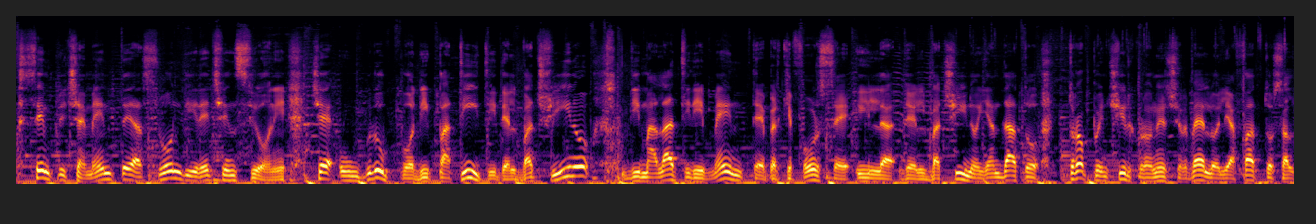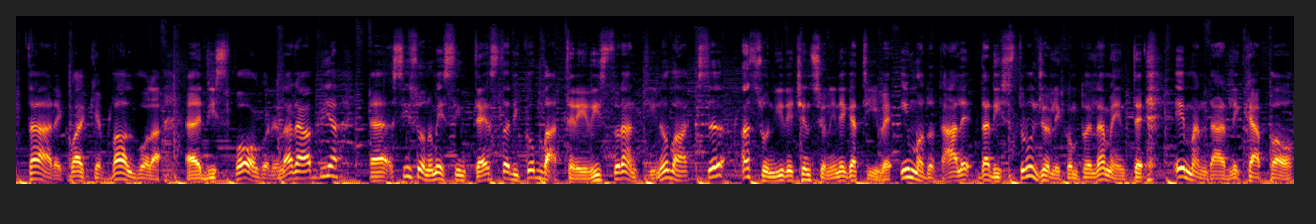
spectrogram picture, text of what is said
semplicemente a suon di recensioni. C'è un gruppo di patiti del vaccino, di malati di mente perché forse il del vaccino gli è andato troppo in circolo nel cervello e gli ha fatto saltare qualche valvola eh, di sfogo della rabbia, eh, si sono messi in testa di combattere i ristoranti Novax a suon di recensioni negative in modo tale da distruggerli completamente e mandarli KO.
